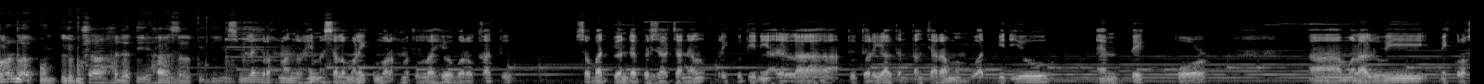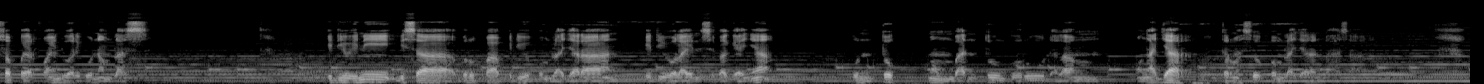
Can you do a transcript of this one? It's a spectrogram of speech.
شكرا لكم لمشاهدة هذا الفيديو Bismillahirrahmanirrahim Assalamualaikum warahmatullahi wabarakatuh Sobat Bionda Perzal Channel Berikut ini adalah tutorial tentang cara membuat video MPEG-4 uh, Melalui Microsoft PowerPoint 2016 Video ini bisa berupa video pembelajaran Video lain sebagainya Untuk membantu guru dalam mengajar Termasuk pembelajaran bahasa Arab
